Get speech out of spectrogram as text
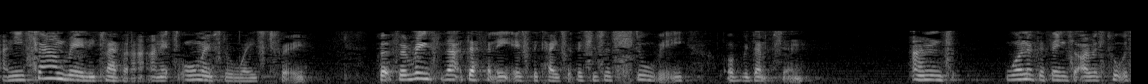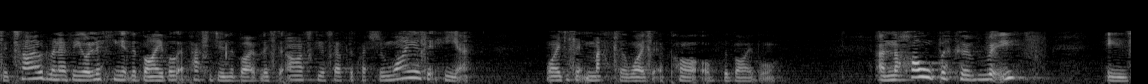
And you sound really clever, and it's almost always true. But for Ruth, that definitely is the case, that this is a story of redemption. And one of the things that I was taught as a child, whenever you're looking at the Bible, a passage in the Bible, is to ask yourself the question, why is it here? Why does it matter? Why is it a part of the Bible? And the whole book of Ruth is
